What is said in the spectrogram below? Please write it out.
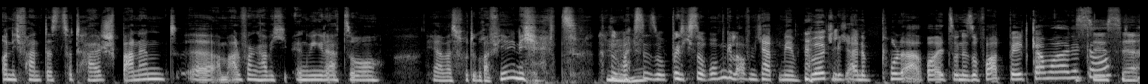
und ich fand das total spannend. Äh, am Anfang habe ich irgendwie gedacht so, ja, was fotografiere ich jetzt? Mhm. Weißt du, so bin ich so rumgelaufen. Ich hatte mir wirklich eine Polaroid, so eine Sofortbildkamera gekauft. Süß, ja.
